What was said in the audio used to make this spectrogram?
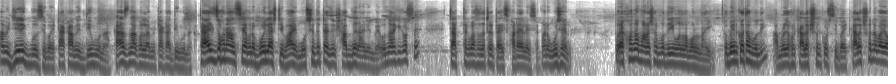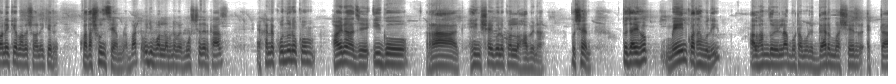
আমি ডিরেক্ট বলছি ভাই, টাকা আমি দিব না, কাজ না করলে আমি টাকা দিব না। টাইলস যখন আনছি, আমরা বই আসছি, ভাই, মসজিদের টাইলস সাবধানে আনেন ভাই, ওনারা কি করছে? চার থেকে পাঁচ হাজার টাকা টাইলস ফাটাই লাইছে। মানে বুঝেন তো এখন আর মানুষের মধ্যে ইমল আমল নাই। তো মেন কথা বলি, আমরা যখন কালেকশন করছি ভাই কালেকশনে ভাই অনেকে মানুষ অনেকের কথা শুনছি আমরা বাট ওই যে বললাম না ভাই, মসজিদের কাজ, এখানে কোনো রকম হয় না যে ইগো রাগ, হিংসা এগুলো করলে হবে না, বুঝছেন? তো যাই হোক মেইন কথা বলি, আলহামদুলিল্লাহ মোটামুটি দেড় মাসের একটা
